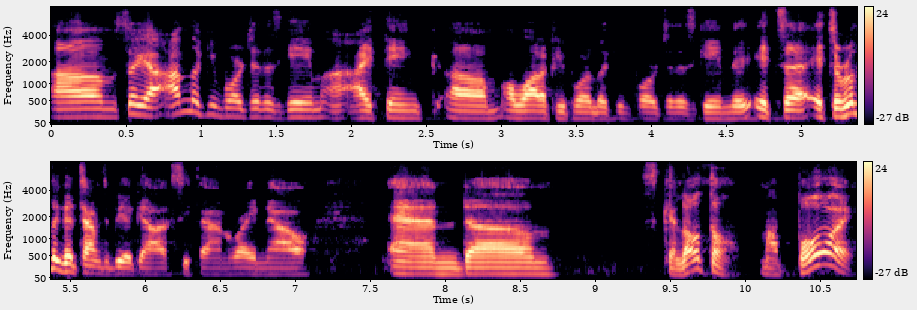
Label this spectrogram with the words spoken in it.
Um, so yeah, I'm looking forward to this game. I, think um, a lot of people are looking forward to this game. It's a it's a really good time to be a Galaxy fan right now. And um, Schelotto, my boy,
